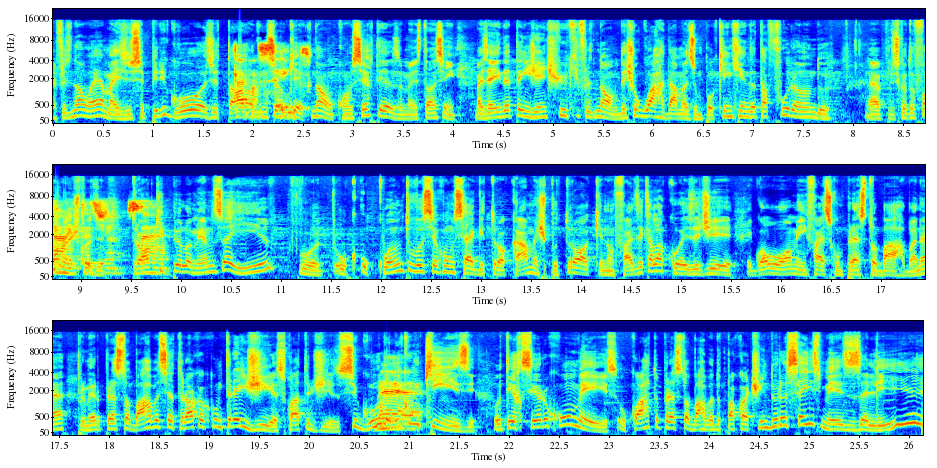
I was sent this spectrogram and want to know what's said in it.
Eu falei assim, não é, mas isso é perigoso e tal, tá não sei o quê. Não, com certeza, mas então assim, mas ainda tem gente que, que fala, não, deixa eu guardar mais um pouquinho que ainda tá furando. Né? Por isso que eu tô falando, ah, tipo, troque é. pelo menos aí o, o, quanto você consegue trocar, mas tipo, troque, não faz aquela coisa de igual o homem faz com Presto Barba, né? Primeiro Presto Barba você troca com 3 dias, 4 dias. O segundo é. ali com 15. O terceiro com um mês. O quarto Presto Barba do pacotinho dura 6 meses ali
